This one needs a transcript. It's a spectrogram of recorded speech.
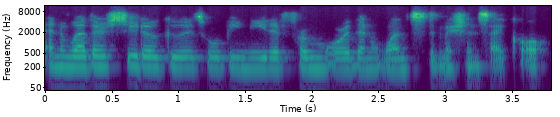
and whether pseudo GUIDs will be needed for more than one submission cycle.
